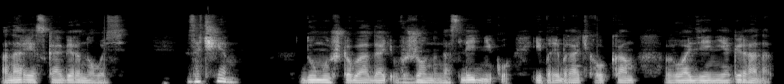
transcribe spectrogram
Она резко обернулась. «Зачем?» «Думаю, чтобы отдать в жены наследнику и прибрать к рукам владение Грана.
